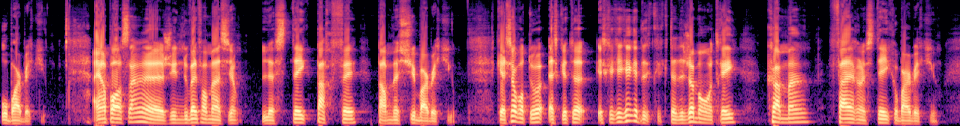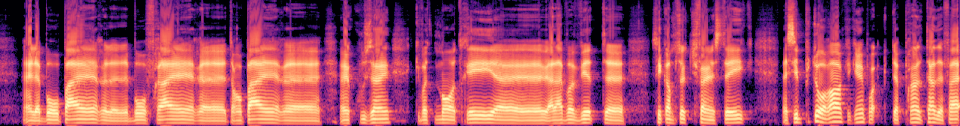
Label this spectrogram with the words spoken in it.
au barbecue. Et en passant, euh, j'ai une nouvelle formation, le steak parfait par Monsieur Barbecue. Question pour toi, est-ce que est-ce que quelqu'un qui t'a- déjà montré comment faire un steak au barbecue? Hein, le beau-père, le, beau-frère, euh, ton père, euh, un cousin qui va te montrer euh, à la va-vite, c'est comme ça que tu fais un steak. Ben, c'est plutôt rare quelqu'un pour- qui te prend le temps de faire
